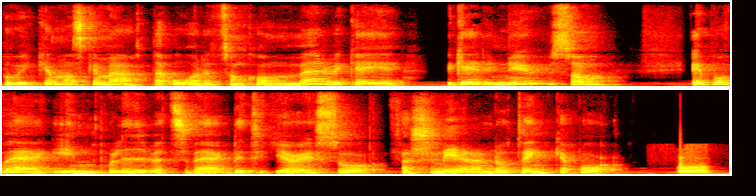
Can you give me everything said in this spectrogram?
på vilka man ska möta året som kommer. Vilka är, vilka är det nu som är på väg in på livets väg? Det tycker jag är så fascinerande att tänka på. Och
